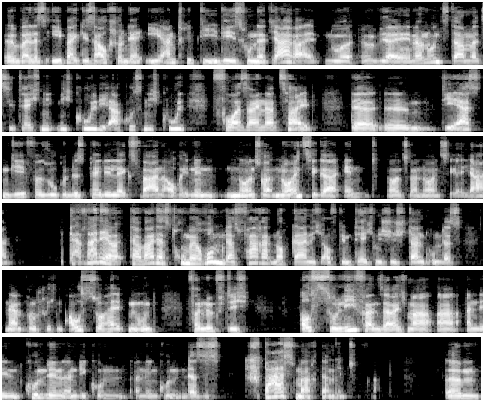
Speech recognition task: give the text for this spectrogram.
äh, weil das E-Bike ist auch schon der E-Antrieb, die Idee ist 100 Jahre alt. Nur äh, wir erinnern uns, damals die Technik nicht cool, die Akkus nicht cool, vor seiner Zeit. Der, ähm, die ersten Gehversuche des Pedelecs waren auch in den 1990er, End 1990er Jahren. Da war, der, da war das drumherum, das Fahrrad noch gar nicht auf dem technischen Stand, um das in Anführungsstrichen auszuhalten und vernünftig auszuliefern, sage ich mal, äh, an den Kundinnen, an die Kunden, an den Kunden, dass es Spaß macht, damit zu fahren. Ähm,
